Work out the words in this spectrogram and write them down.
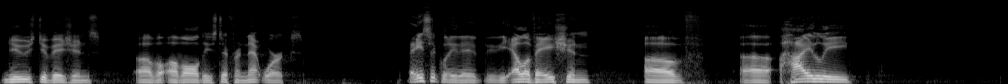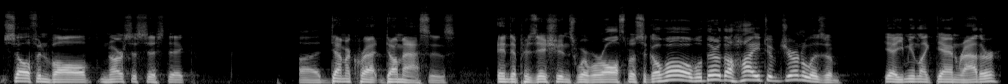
news divisions of, of all these different networks. Basically, the, the elevation of uh, highly self involved, narcissistic, uh, Democrat dumbasses into positions where we're all supposed to go, oh, well, they're the height of journalism. Yeah, you mean like Dan Rather?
